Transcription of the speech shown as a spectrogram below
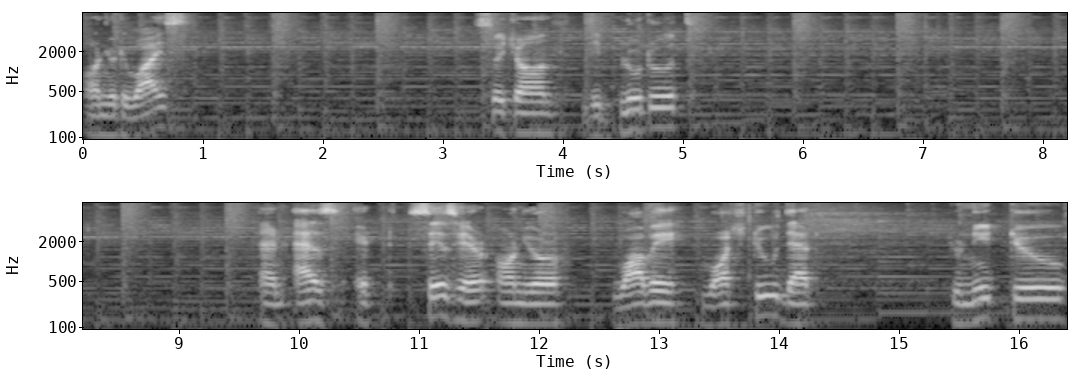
on your device switch on the Bluetooth and as it says here on your Huawei Watch 2 that you need to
